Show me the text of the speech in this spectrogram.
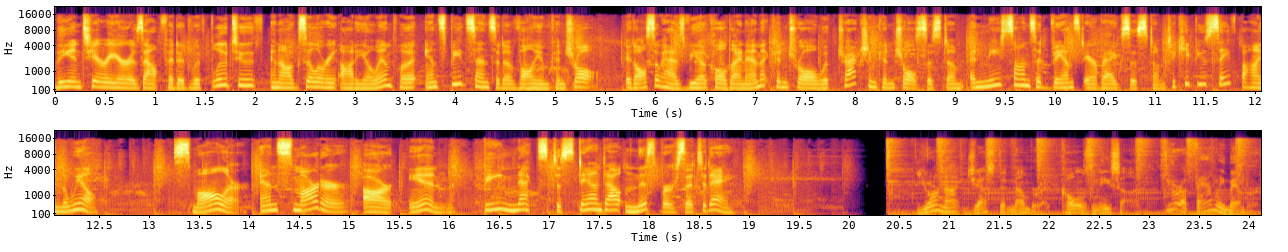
The interior is outfitted with Bluetooth and auxiliary audio input and speed sensitive volume control. It also has vehicle dynamic control with traction control system and Nissan's advanced airbag system to keep you safe behind the wheel. Smaller and smarter are in. Be next to stand out in this Versa today. You're not just a number at Cowles Nissan. You're a family member.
